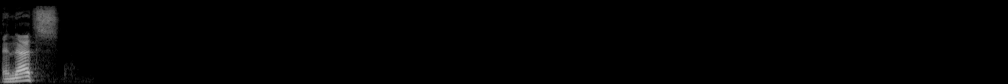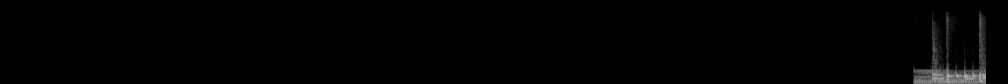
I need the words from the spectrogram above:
And that's Thank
